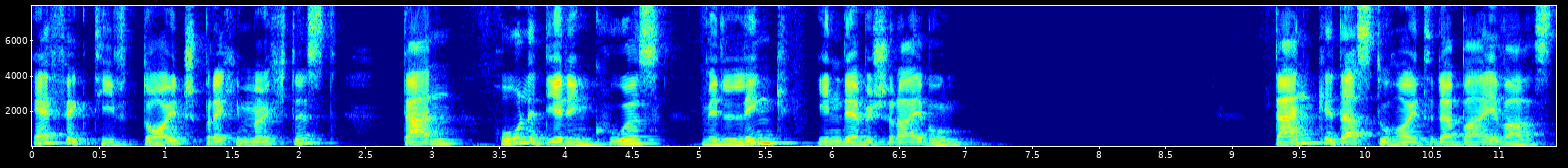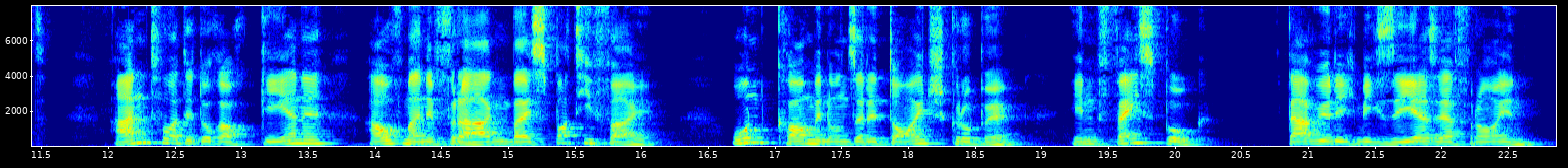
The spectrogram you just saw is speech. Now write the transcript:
effektiv Deutsch sprechen möchtest, dann hole dir den Kurs mit Link in der Beschreibung. Danke, dass du heute dabei warst. Antworte doch auch gerne auf meine Fragen bei Spotify und komm in unsere Deutschgruppe in Facebook. Da würde ich mich sehr, sehr freuen.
